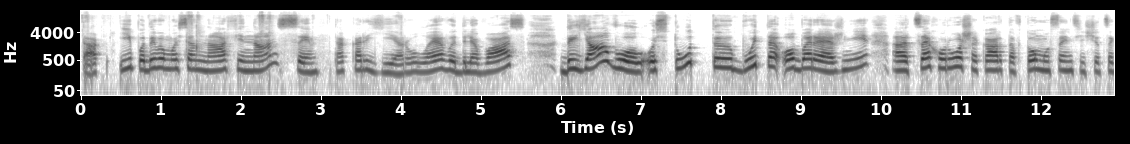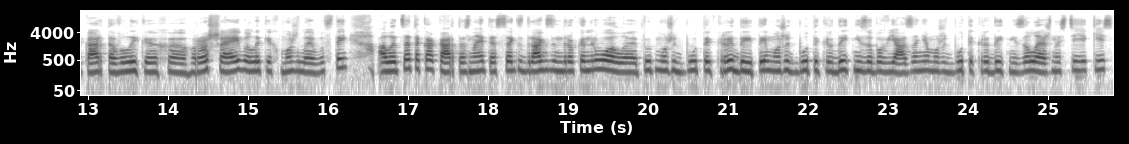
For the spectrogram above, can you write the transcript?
Так, і подивимося на фінанси та кар'єру. Леви для вас. Диявол, ось тут. Е, Будьте обережні. Е, Це хороша карта в тому сенсі, що це карта великих е, грошей, великих можливостей. Але це така карта, знаєте, секс, драгс and рок-н-рол. Тут можуть бути кредити, можуть бути кредитні зобов'язання, можуть бути кредитні залежності якісь.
